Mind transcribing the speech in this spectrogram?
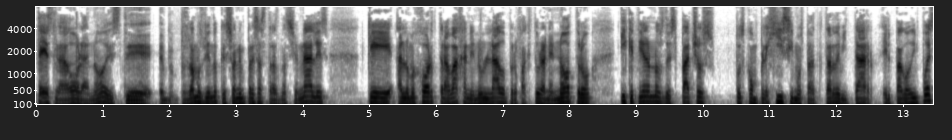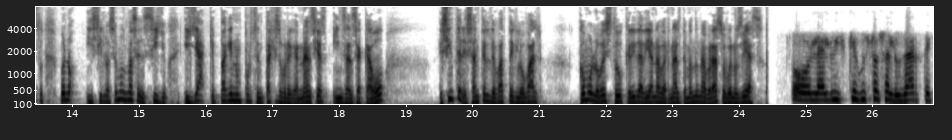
Tesla ahora, ¿no? Este, eh, pues vamos viendo que son empresas transnacionales que a lo mejor trabajan en un lado pero facturan en otro y que tienen unos despachos pues complejísimos para tratar de evitar el pago de impuestos. Bueno, y si lo hacemos más sencillo y ya que paguen un porcentaje sobre ganancias, Insan se acabó. Es interesante el debate global. ¿Cómo lo ves tú, querida Diana Bernal? Te mando un abrazo. Buenos días. Hola Luis, qué gusto saludarte.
